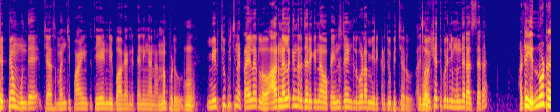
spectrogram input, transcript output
చెప్పాం ముందే మంచి పాయింట్ తీయండి బాగా ఎంటర్టైనింగ్ అని అన్నప్పుడు. మీరు చూపించిన ట్రైలర్లో ఆరు నెలల కింద జరిగిన ఒక ఇన్సిడెంట్లు కూడా మీరు ఇక్కడ చూపించారు. అది. భవిష్యత్తు గురించి ముందే రాస్తారా అంటే ఎన్నో ట్రై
